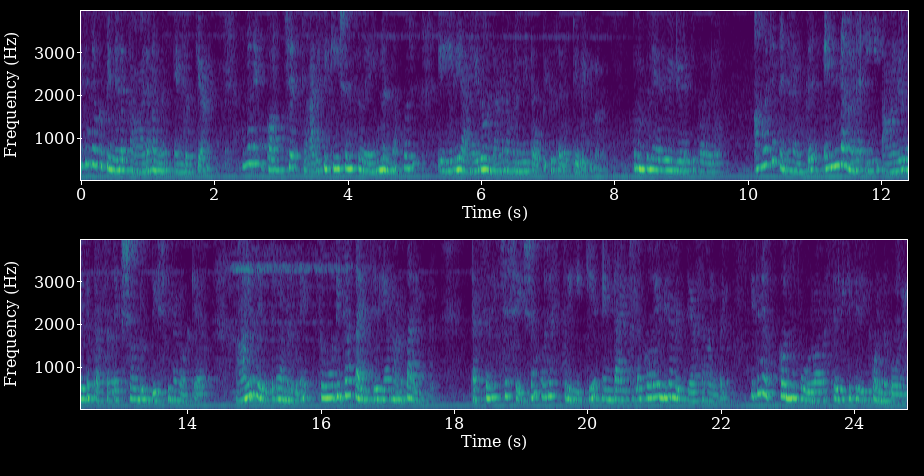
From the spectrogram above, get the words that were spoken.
ഇതിന്റെയൊക്കെ പിന്നിലെ കാരണങ്ങൾ എന്തൊക്കെയാണ്? അങ്ങനെ കുറച്ച് ക്ലാരിഫിക്കേഷൻസ് വേണ്ടുന്ന ഒരു ഏരിയ ആയതുകൊണ്ടാണ് നമ്മൾ ഈ ടോപ്പിക്ക് സെലക്ട് ചെയ്തിരിക്കുന്നത്. അപ്പോൾ നമുക്ക് നേരെ വീഡിയോയിലേക്ക് പോയാലോ? ആദ്യം തന്നെ നമുക്ക് എന്താണ് ഈ ആയുർവേദ പ്രസവരക്ഷ കൊണ്ട് ഉദ്ദേശിക്കുന്നത് നോക്കിയാൽ ആയുർവേദത്തിൽ നമ്മളിതിനെ സൂതിക പരിചര്യ എന്നാണ് പറയുന്നത്. പ്രസവിച്ച ശേഷം ഒരു സ്ത്രീക്ക് ഉണ്ടായിട്ടുള്ള കുറേയധികം വ്യത്യാസങ്ങളുണ്ടല്ലോ ഇതിനൊക്കെ ഒന്ന് പൂർവാവസ്ഥയിലേക്ക് തിരികെ കൊണ്ടുപോകുന്നത്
